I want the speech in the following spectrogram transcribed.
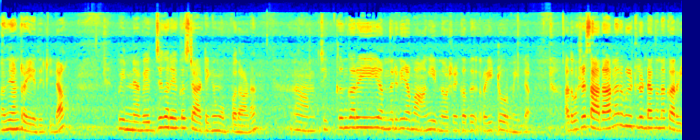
അത് ഞാൻ ട്രൈ ചെയ്തിട്ടില്ല. പിന്നെ വെജ് കറിയൊക്കെ സ്റ്റാർട്ടിങ് മുപ്പതാണ് ചിക്കൻ കറി അന്നൊരു ഞാൻ വാങ്ങിയിരുന്നു പക്ഷേ എനിക്കത് റേറ്റ് ഓർമ്മയില്ല. അത് പക്ഷേ സാധാരണ ഒരു വീട്ടിലുണ്ടാക്കുന്ന കറി.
